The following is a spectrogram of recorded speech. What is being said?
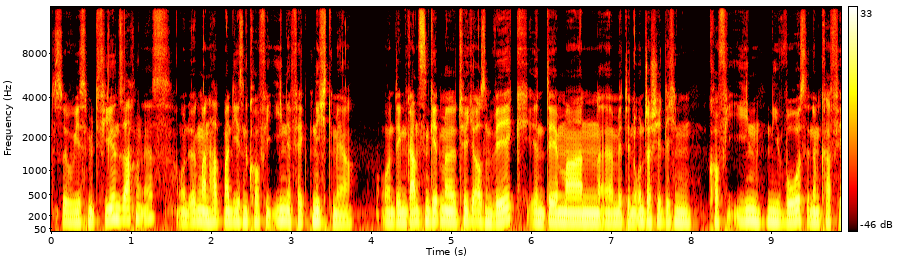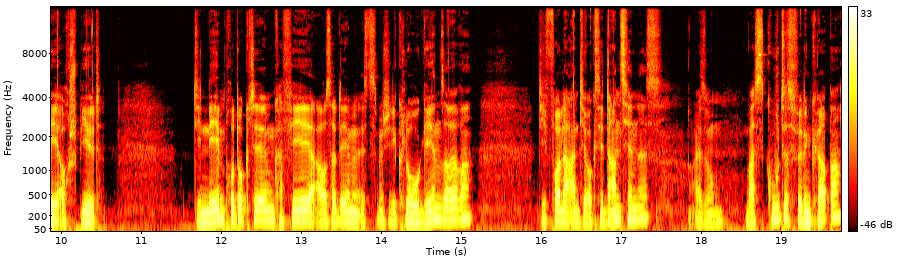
so wie es mit vielen Sachen ist, und irgendwann hat man diesen Koffeineffekt nicht mehr. Und dem Ganzen geht man natürlich aus dem Weg, indem man äh, mit den unterschiedlichen Koffeinniveaus in einem Kaffee auch spielt die Nebenprodukte im Kaffee außerdem ist zum Beispiel die Chlorogensäure, die voller Antioxidantien ist, also was Gutes für den Körper.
